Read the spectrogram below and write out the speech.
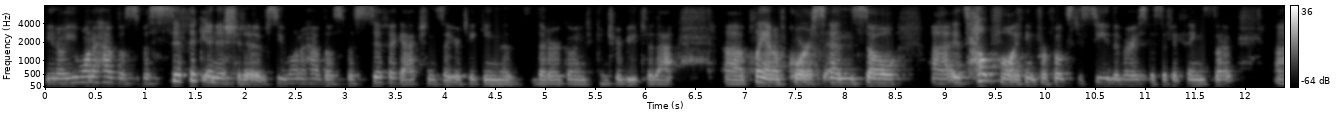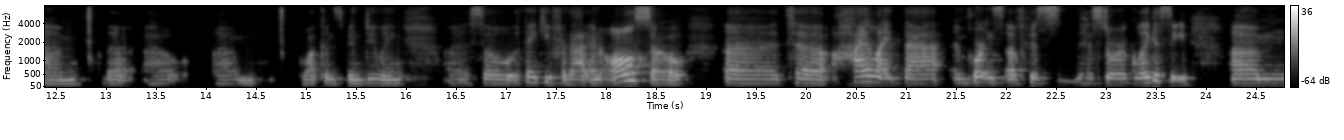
You know, you want to have those specific initiatives. You want to have those specific actions that you're taking that, that are going to contribute to that uh, plan, of course. And so uh, it's helpful, I think, for folks to see the very specific things that um, the uh, um, Whatcom's been doing. Uh, so thank you for that. And also uh, to highlight that importance of his historic legacy, um,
